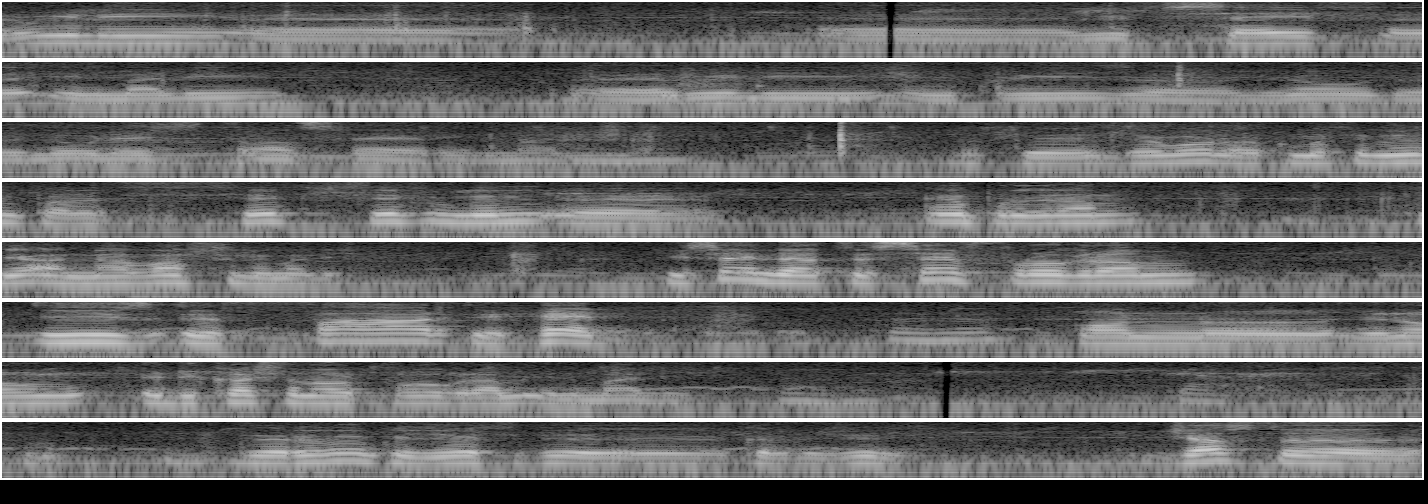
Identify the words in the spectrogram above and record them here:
really uh, uh, with SAFE uh, in Mali uh, really increase, uh, you know, the knowledge transfer in Mali. Parce que d'abord, on commencé même par c'est c'est même euh, un programme qui est en avance sur le Mali. He's saying that the SAFE program is a far ahead on, uh, you know, educational program in Mali. Yeah. Des raisons que je vais euh, quelques-unes. Just uh,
